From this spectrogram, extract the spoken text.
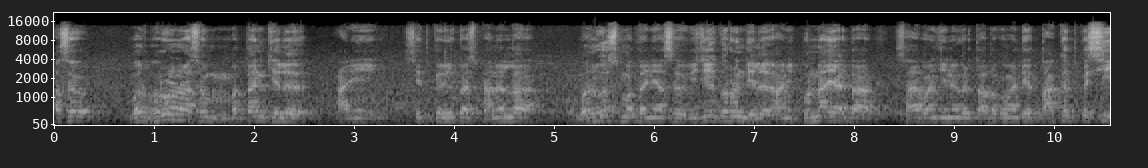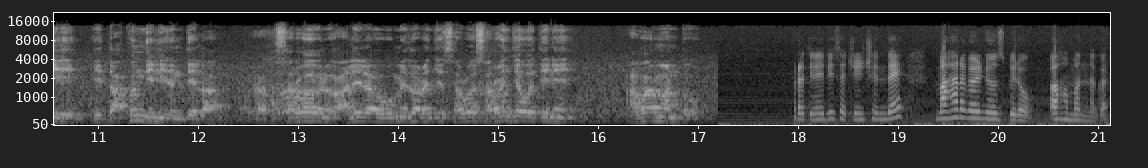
असं भरभरून असं मतदान केलं आणि शेतकरी विकास पॅनलला भरघोस मताने असं विजय करून दिलं आणि पुन्हा एकदा साहेबांजी नगर तालुक्यामध्ये ताकद कशी आहे हे दाखवून दिली जनतेला. सर्व आलेल्या उमेदवारांचे सर्व सर्वांच्या वतीने आभार मानतो. प्रतिनिधी सचिन शिंदे महानगर न्यूज ब्युरो अहमदनगर.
